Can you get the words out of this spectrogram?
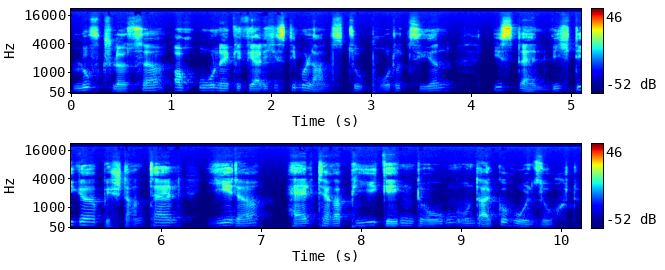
Luftschlösser auch ohne gefährliche Stimulanz zu produzieren, ist ein wichtiger Bestandteil jeder Heiltherapie gegen Drogen- und Alkoholsucht.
